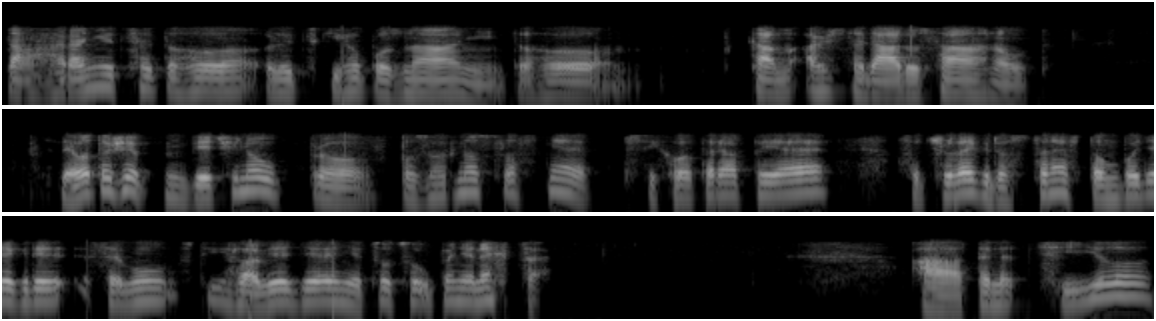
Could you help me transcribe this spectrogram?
ta hranice toho lidského poznání, toho, kam až se dá dosáhnout. Jde o to, že většinou pro pozornost vlastně psychoterapie se člověk dostane v tom bodě, kdy se mu v té hlavě děje něco, co úplně nechce. A ten cíl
